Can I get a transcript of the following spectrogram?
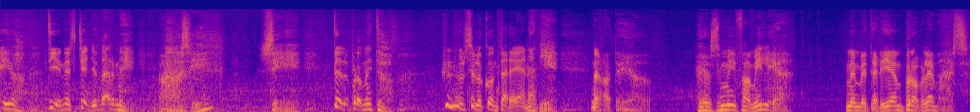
tío. Tienes que ayudarme. ¿Ah, sí? Sí, te lo prometo. No se lo contaré a nadie. No, tío. Es mi familia. Me metería en problemas.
